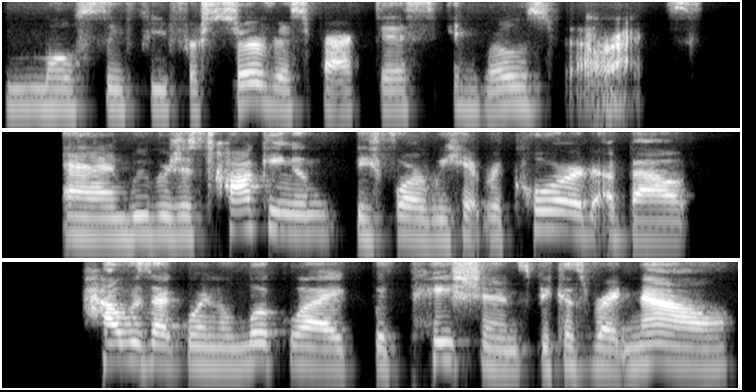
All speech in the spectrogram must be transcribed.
mostly fee for service practice in Roseville. Correct. And we were just talking before we hit record about how is that going to look like with patients? Because right now,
